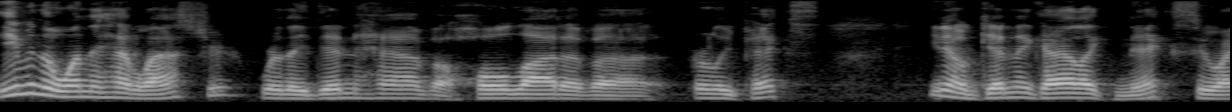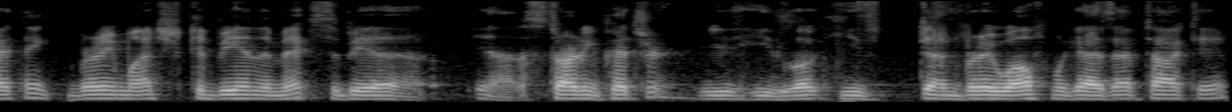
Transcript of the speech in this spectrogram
even the one they had last year, where they didn't have a whole lot of uh, early picks, you know, getting a guy like Nix, who I think very much could be in the mix to be a, you know, starting pitcher. He, he look he's done very well from the guys I've talked to.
